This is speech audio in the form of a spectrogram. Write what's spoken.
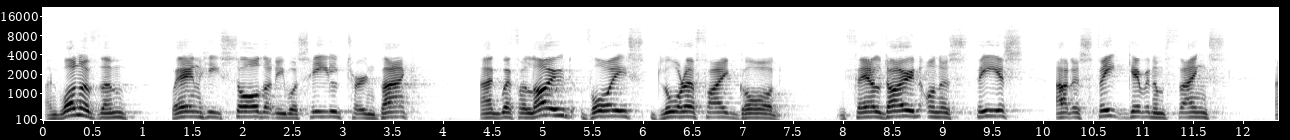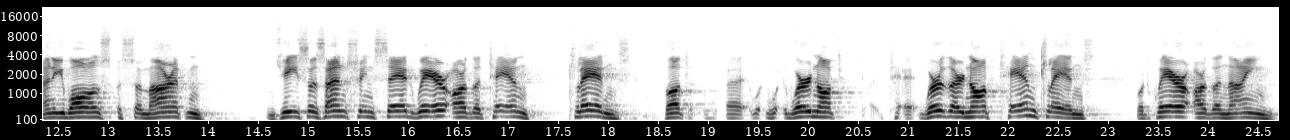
And one of them, when he saw that he was healed, turned back and with a loud voice glorified God and fell down on his face at his feet, giving him thanks. And he was a Samaritan. And Jesus answering said, Where are the ten cleansed? But uh, were, not, were there not ten cleansed? But where are the nine?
